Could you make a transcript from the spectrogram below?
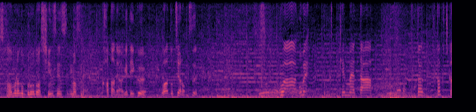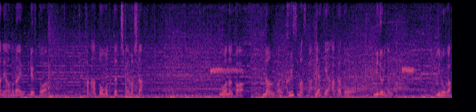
沢村のブロードは新鮮すぎますね。肩で上げていく。わどっちやろ？2うわーごめん。研磨やった。二口かねあのライレフトは。かなと思ったら違いました。うわなんかなんあれクリスマスか。やけ赤と緑なんか。色が。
